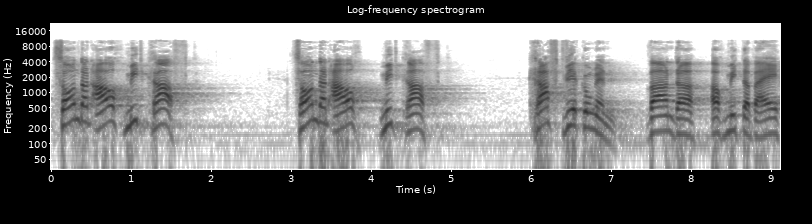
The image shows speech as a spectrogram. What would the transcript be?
sondern auch mit Kraft. Sondern auch mit Kraft. Kraftwirkungen waren da auch mit dabei,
